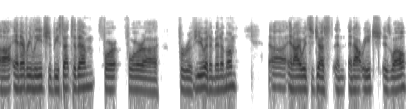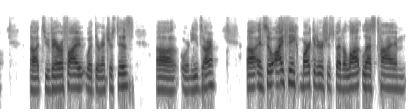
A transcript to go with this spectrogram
uh, and every lead should be sent to them for for uh, for review at a minimum. Uh, and I would suggest an, an outreach as well uh, to verify what their interest is uh, or needs are. and so I think marketers should spend a lot less time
